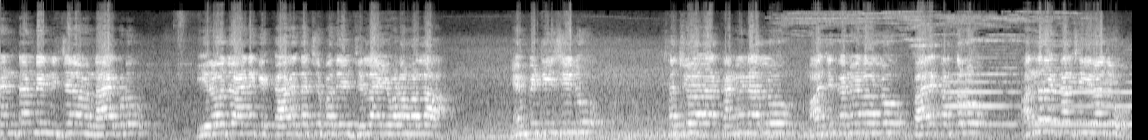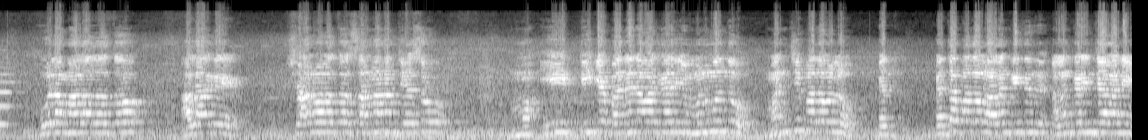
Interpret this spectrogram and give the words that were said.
వెంటనే నిచ్చిన నాయకుడు. ఈరోజు ఆయనకి కార్యదర్శి పదవి జిల్లా ఇవ్వడం వల్ల ఎంపీటీసీలు సచివాలయ కన్వీనర్లు మాజీ కన్వీనర్లు కార్యకర్తలు అందరూ కలిసి ఈరోజు పూలమాలలతో అలాగే శాలువలతో సన్మానం చేస్తూ ఈ టీకే బందెనవాజ్ గారి మున్ముందు మంచి పదవులు పెద్ద పెద్ద పదవులు అలంకరించి అలంకరించాలని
